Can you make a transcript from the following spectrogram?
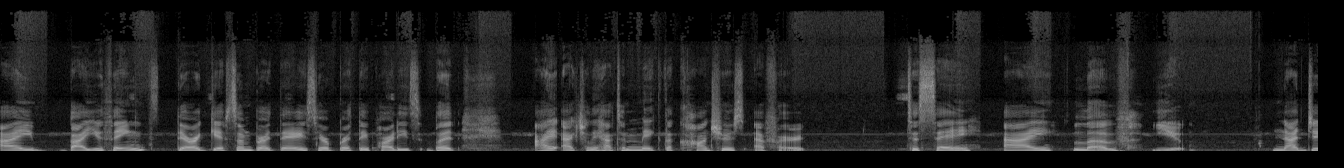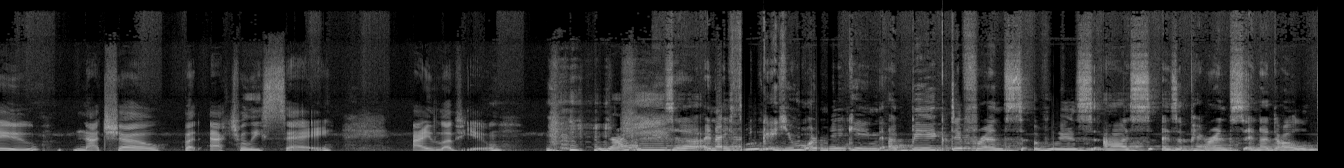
I buy you things. There are gifts on birthdays, there are birthday parties, but I actually have to make the conscious effort to say, I love you. Not do, not show, but actually say, I love you. that is, uh, and I think you are making a big difference with us as a parents and adult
